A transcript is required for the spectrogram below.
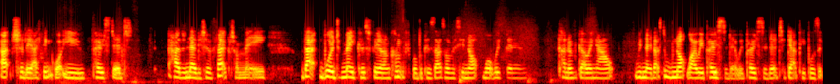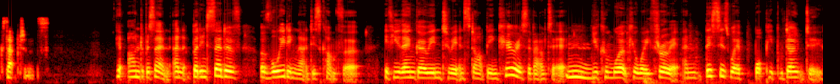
actually, I think what you posted had a negative effect on me, that would make us feel uncomfortable because that's obviously not what we've been kind of going out. We know that's not why we posted it. We posted it to get people's acceptance. Yeah, hundred percent. And but instead of avoiding that discomfort, if you then go into it and start being curious about it, mm. you can work your way through it. And this is where what people don't do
